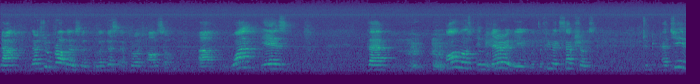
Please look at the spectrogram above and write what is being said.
Now, there are two problems with, with this approach also. Uh, one is that almost invariably, with a few exceptions, to achieve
